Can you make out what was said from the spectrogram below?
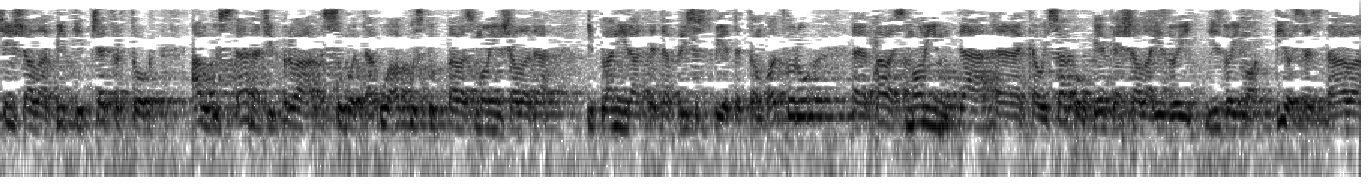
će inšala biti 4. augusta, znači prva subota u augustu, pa vas molim inšala da i planirate da prisustujete tom otvoru, e, pa vas molim da, e, kao i svakog petka, inšala izdvoji, izdvojimo dio sredstava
